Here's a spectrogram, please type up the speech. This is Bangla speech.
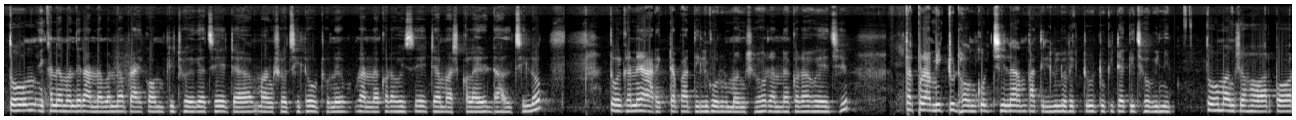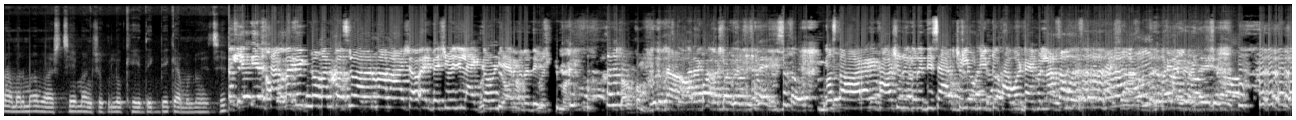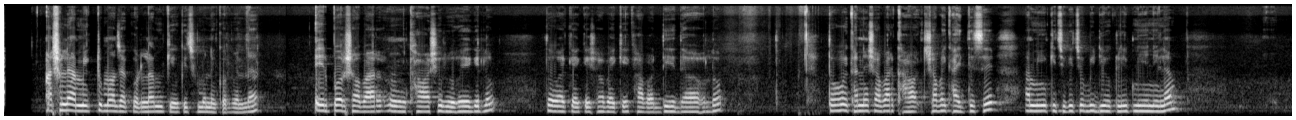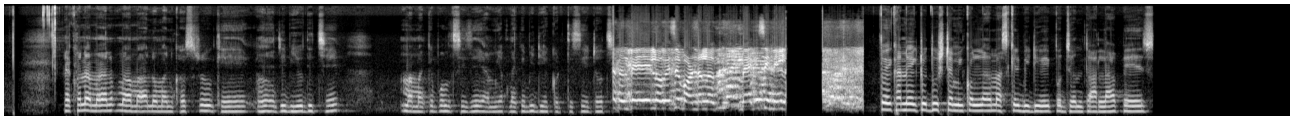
তো এখানে আমাদের রান্না বান্না প্রায় কমপ্লিট হয়ে গেছে। এটা মাংস ছিল উঠোনে রান্না করা হয়েছে। এটা মাসকলাইয়ের ডাল ছিল। তো এখানে আরেকটা পাতিল গরুর মাংস রান্না করা হয়েছে। তারপর আমি একটু ঢং করছিলাম পাতিলগুলোর একটু টুকিটাকি ছবি নি তো মাংস হওয়ার পর আমার মামা আসছে মাংসগুলো খেয়ে দেখবে কেমন হয়েছে। সাংবাদিক নোমান খসরু আমার মামা সবাই বেশি বেশি লাইক কমেন্ট শেয়ার করে দিবেন হওয়ার আগে খাওয়া শুরু করে দিছে। উনি একটু আসলে আমি একটু মজা করলাম, কেউ কিছু মনে করবেন না। এরপর সবার খাওয়া শুরু হয়ে গেল। তো একে একে সবাইকে খাবার দিয়ে দেওয়া হলো। তো এখানে সবার খাওয়া, সবাই খাইতেছে। আমি কিছু কিছু ভিডিও ক্লিপ নিয়ে নিলাম। এখন আমার মামা নোমান খসরুকে রিভিউ দিচ্ছে। মামাকে বলছি যে, আমি আপনাকে ভিডিও করতেছি, এটা হচ্ছে তো এখানে একটু দুষ্টামি করলাম। আজকের ভিডিও এই পর্যন্ত। আল্লাহ হাফেজ।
